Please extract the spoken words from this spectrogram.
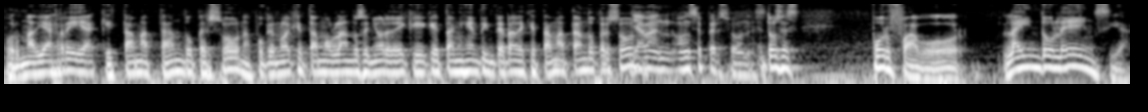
por una diarrea que está matando personas, porque no es que estamos hablando, señores, de que, que están gente interna, de que está matando personas. Ya van 11 personas. Entonces, por favor, la indolencia,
